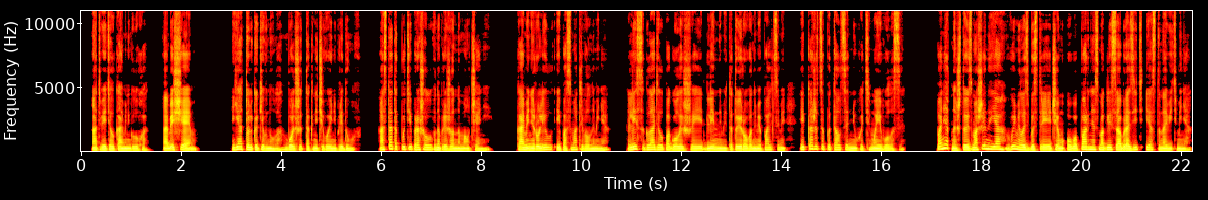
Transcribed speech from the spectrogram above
— ответил камень глухо. «Обещаем». Я только кивнула, больше так ничего и не придумав. Остаток пути прошел в напряженном молчании. Камень рулил и посматривал на меня. Лис гладил по голой шее длинными татуированными пальцами и, кажется, пытался нюхать мои волосы. Понятно, что из машины я вымилась быстрее, чем оба парня смогли сообразить и остановить меня.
